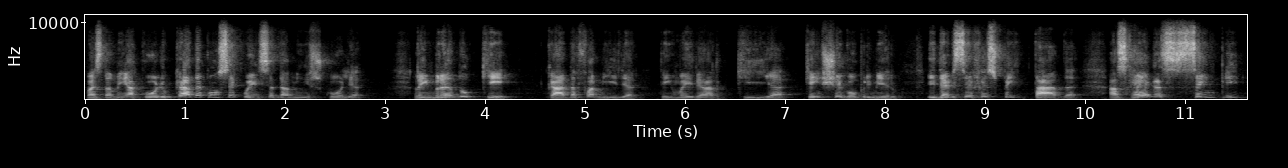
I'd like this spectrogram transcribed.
mas também acolho cada consequência da minha escolha. Lembrando que cada família tem uma hierarquia, quem chegou primeiro, e deve ser respeitada. As regras sempre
